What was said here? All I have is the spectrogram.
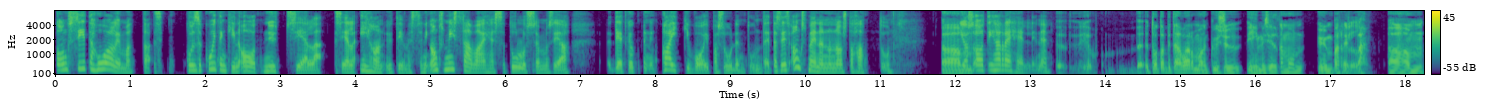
onko siitä huolimatta, kun sä kuitenkin oot nyt siellä, siellä ihan ytimessä, niin onko missään vaiheessa tullut semmoisia, tiedätkö, kaikki voipasuuden tunteita? Siis onko meinannut nousta hattuun? Um, jos oot ihan rehellinen. Tota pitää varmaan kysyä ihmisiltä mun ympärillä. Um,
